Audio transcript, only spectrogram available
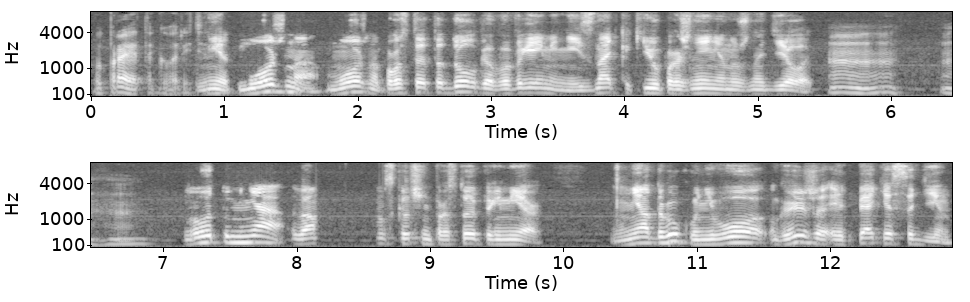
Вы про это говорите? Нет, можно, можно. Просто это долго во времени и знать, какие упражнения нужно делать. Uh-huh, uh-huh. Ну вот у меня, вам скажу очень простой пример. У меня друг, у него грыжа L5S1.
